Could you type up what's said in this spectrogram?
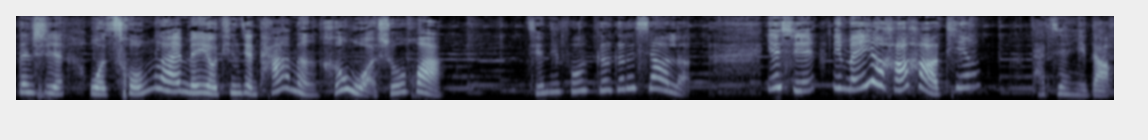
但是我从来没有听见它们和我说话。”杰尼夫咯咯的笑了。也许你没有好好听，他建议道。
